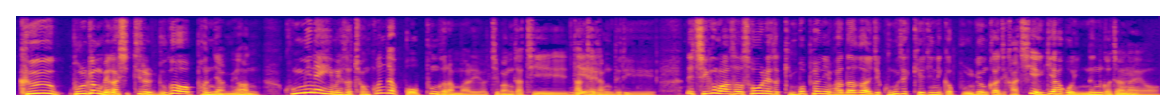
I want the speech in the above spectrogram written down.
그 부울경 메가시티를 누가 엎었냐면 국민의힘에서 정권 잡고 엎은 거란 말이에요. 지방자치단체장들이. 근데 지금 와서 서울에서 김포 편입하다가 이제 공색해지니까 부울경까지 같이 얘기하고 있는 거잖아요.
